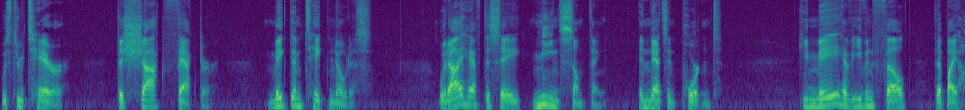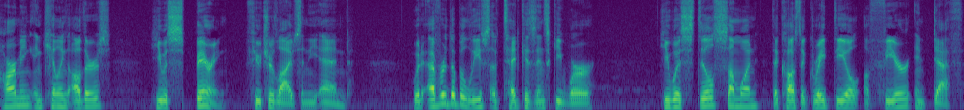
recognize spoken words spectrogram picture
was through terror, the shock factor. Make them take notice. What I have to say means something, and that's important. He may have even felt that by harming and killing others, he was sparing future lives in the end. Whatever the beliefs of Ted Kaczynski were, he was still someone that caused a great deal of fear and death.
